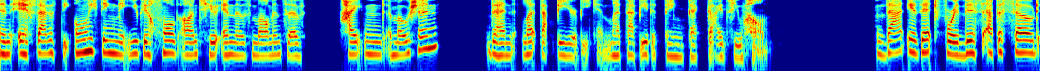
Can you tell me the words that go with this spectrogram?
And if that is the only thing that you can hold on to in those moments of heightened emotion, then let that be your beacon. Let that be the thing that guides you home. That is it for this episode.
